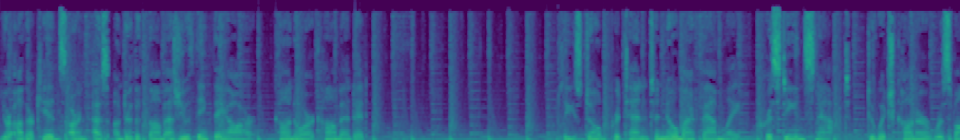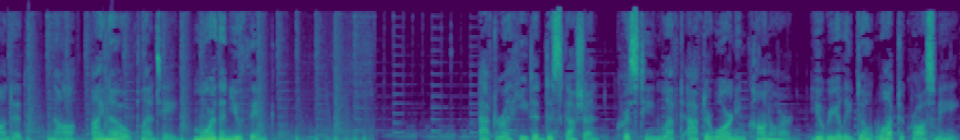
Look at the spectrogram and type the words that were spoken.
Your other kids aren't as under the thumb as you think they are, Connor commented. Please don't pretend to know my family, Christine snapped to which Connor responded, nah, I know plenty, more than you think. After a heated discussion, Christine left after warning Connor, you really don't want to cross me.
